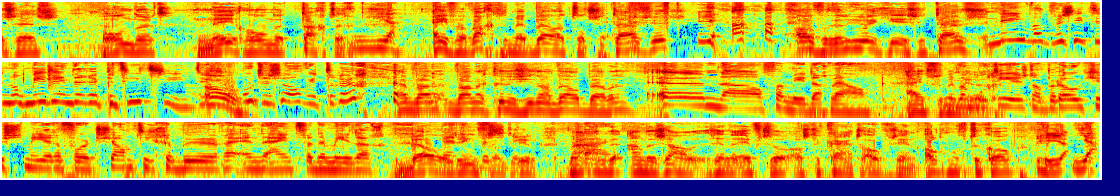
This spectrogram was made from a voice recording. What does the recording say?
06 100 980. Ja. Even wachten met bellen tot ze thuis is. Ja. Over een uurtje is ze thuis. Nee, want we zitten nog midden in de repetitie. Dus Oh. we moeten zo weer terug. En wanneer, wanneer kunnen ze dan wel bellen? Ehm, nou, vanmiddag wel. Eind van de we middag. moeten eerst nog broodjes smeren voor het Shanti gebeuren. En eind van de middag Bel ik Rien van Driel. beschikbaar. Maar aan de, aan de zaal zijn er eventueel, als de kaarten over zijn, ook nog te koop. Ja. Ja.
